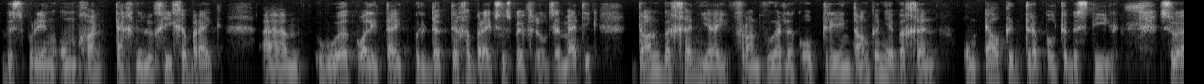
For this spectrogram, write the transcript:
besproeiing omgaan, tegnologie gebruik, ehm um, hoë kwaliteit produkte gebruik soos byvoorbeeld Zematic, dan begin jy verantwoordelik optree en dan kan jy begin om elke druppel te bestuur. So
